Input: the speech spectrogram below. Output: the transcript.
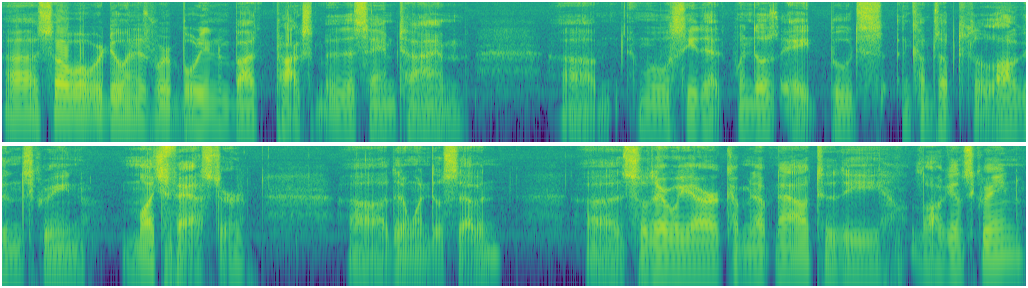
Uh, so what we're doing is we're booting about approximately the same time. Um, and we'll see that Windows 8 boots and comes up to the login screen much faster uh, than Windows 7. Uh, so there we are coming up now to the login screen.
